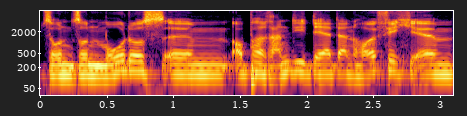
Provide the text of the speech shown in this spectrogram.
so, so ein Modus ähm, operandi, der dann häufig ähm,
